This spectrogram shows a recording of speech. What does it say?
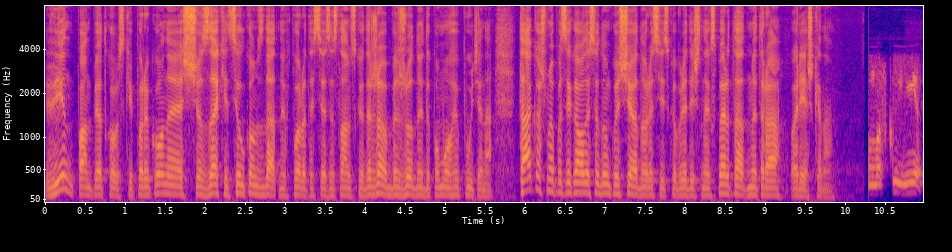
Він, пан Піатковський, переконує, що Захід цілком здатний впоратися з ісламською державою без жодної допомоги Путіна. Також ми поцікавилися думкою ще одного російського політичного експерта Дмитра Орешкіна. У Москвы нет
